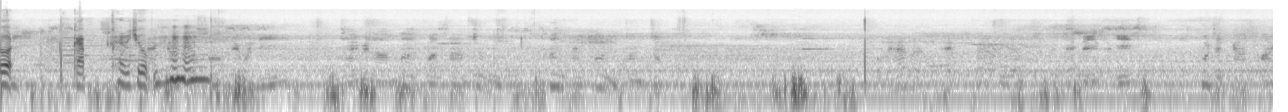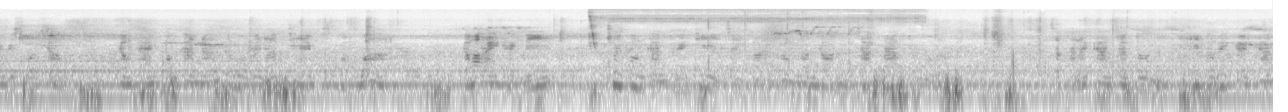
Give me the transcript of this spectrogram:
รถกับไปประชุมผู้จัดการฝ่ายวิศวกรรมกำแพงป้องกันน้ำท่วมแม่น้ำเทมส์บอกว่ากำแพงแห่งนี้ช่วยป้องกันพื้นที่ใจกลางกรุงลอนดอนจากน้ำท่วมสถานการณ์กระตุ้นที่ทำให้เกิดการ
